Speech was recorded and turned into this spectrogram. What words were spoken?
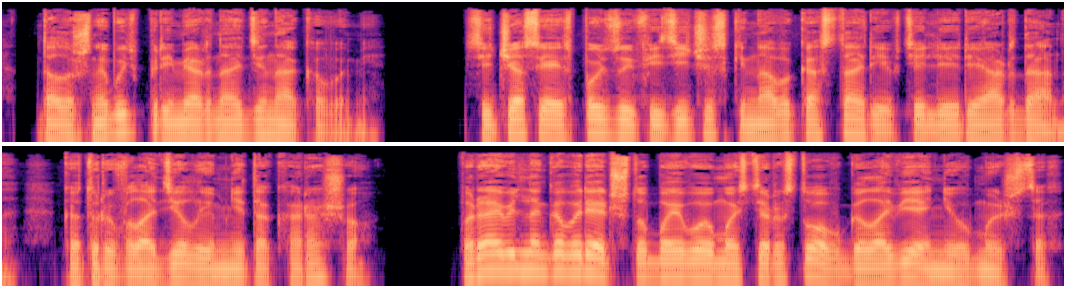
— должны быть примерно одинаковыми. Сейчас я использую физический навык Астарии в теле Риордана, который владел им не так хорошо. Правильно говорят, что боевое мастерство в голове, а не в мышцах,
